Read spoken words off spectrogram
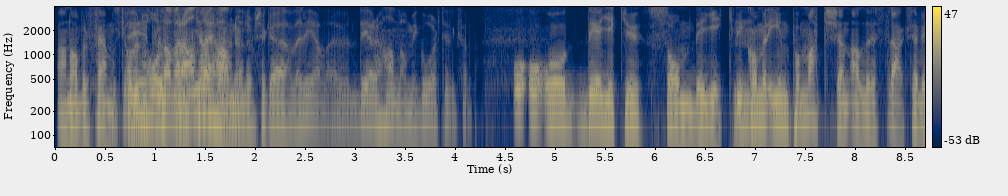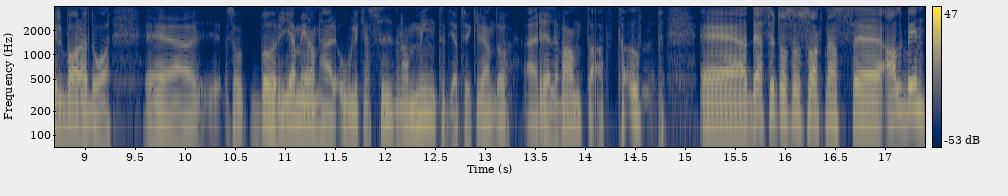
han har väl 50 Ska väl hålla varandra i handen och försaka överleva. Det är det handlade om igår till exempel. Och, och, och, det gick ju som det gick. Vi Mm. kommer in på matchen alldeles strax. Jag vill bara då eh, så börja med de här olika sidorna av myntet jag tycker ändå är relevanta att ta upp. Eh, dessutom så saknas eh, Albin,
